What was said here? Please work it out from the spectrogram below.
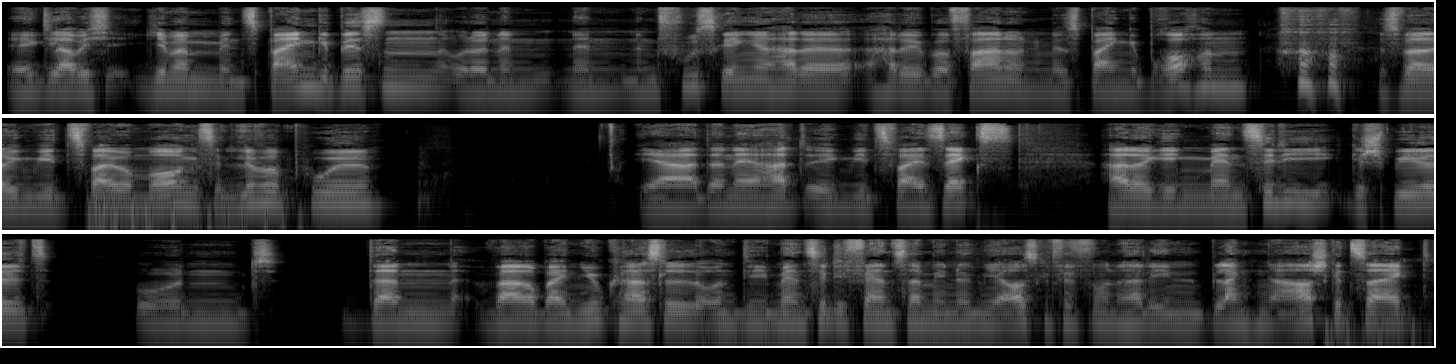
äh, glaube ich, jemandem ins Bein gebissen oder einen, einen, einen Fußgänger hat er, hat er überfahren und ihm das Bein gebrochen. Das war irgendwie zwei Uhr morgens in Liverpool. Ja, dann er hat irgendwie 2-6, hat er gegen Man City gespielt und dann war er bei Newcastle und die Man City Fans haben ihn irgendwie ausgepfiffen und hat ihn einen blanken Arsch gezeigt.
